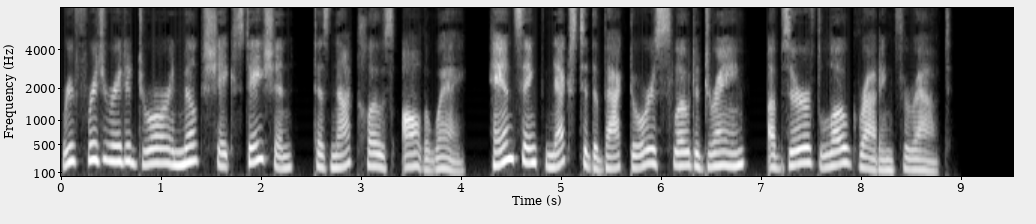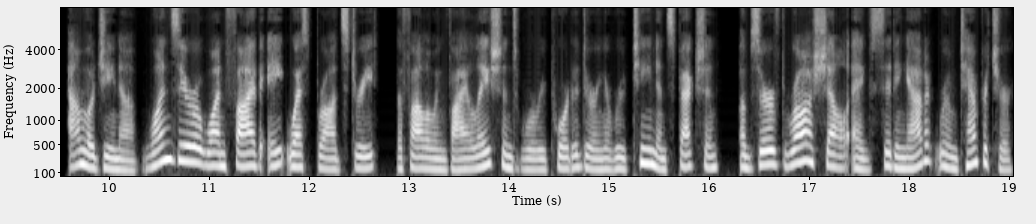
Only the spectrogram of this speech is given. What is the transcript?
Refrigerated drawer in milkshake station does not close all the way. Hand sink next to the back door is slow to drain. Observed low grouting throughout. Almogena 10158 West Broad Street. The following violations were reported during a routine inspection. Observed raw shell eggs sitting out at room temperature.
